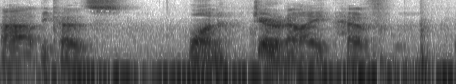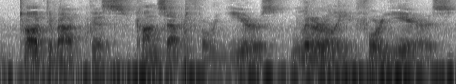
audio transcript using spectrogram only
uh, because one, Jared and I have talked about this concept for years, literally for years,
